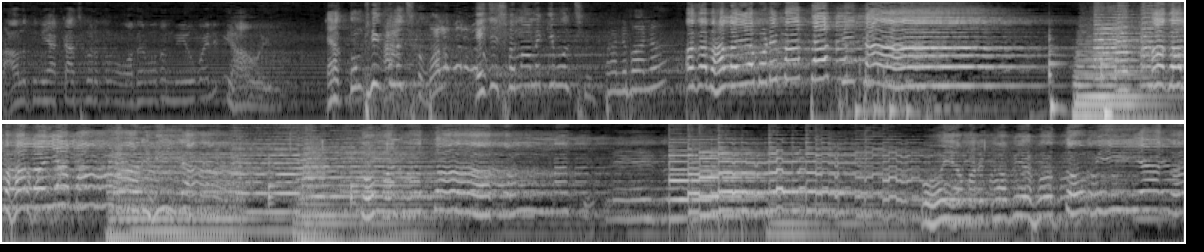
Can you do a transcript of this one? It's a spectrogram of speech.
তাহলে তুমি এক কাজ করো তো ওদের মতো মেয়েও পাইলে বিহা হইল একদম ঠিক বলেছ বলো, বলো। এই যে শোনো আমি কি বলছি বলো বলো আগা ভালাইয়া বড়ে মাতা পিতা আগা ভালাইয়া মার হিয়া তোমার মতো কন্যা পেলে গো। ওই আমার কবে হতো বিয়া গো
